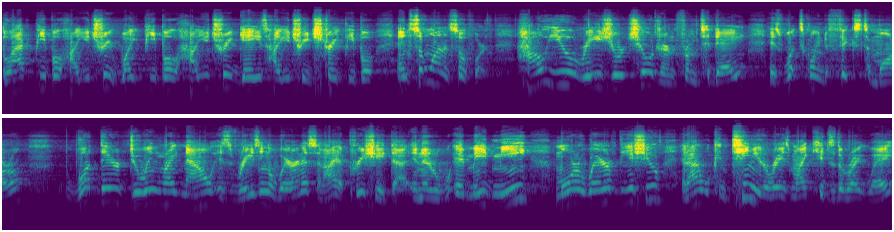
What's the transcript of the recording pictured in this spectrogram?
black people, how you treat white people, how you treat gays, how you treat straight people, and so on and so forth. How you raise your children from today is what's going to fix tomorrow what they're doing right now is raising awareness, and I appreciate that. And it, it made me more aware of the issue, and I will continue to raise my kids the right way.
